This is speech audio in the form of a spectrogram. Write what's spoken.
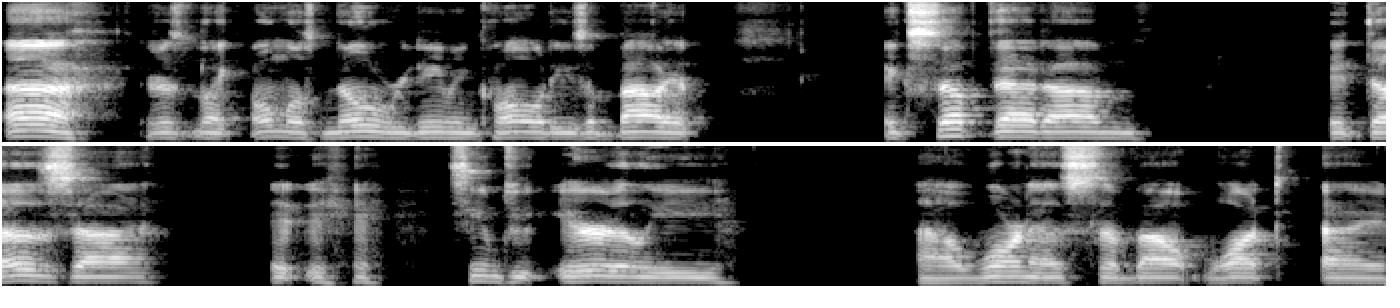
Uh, there's like almost no redeeming qualities about it, except that um, it does uh, it, it seem to eerily uh, warn us about what a,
